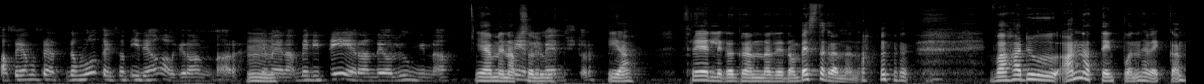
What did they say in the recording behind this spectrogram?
Alltså jag måste säga att de låter ju som idealgrannar. Jag menar mediterande och lugna. Ja men absolut. människor. Ja, fredliga grannar är de bästa grannarna. Vad har du annat tänkt på den här veckan?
